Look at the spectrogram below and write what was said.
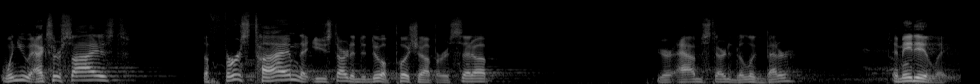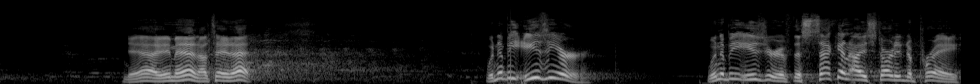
when you exercised, the first time that you started to do a push up or a sit up, your abs started to look better? Immediately. Yeah, amen. I'll tell you that. Wouldn't it be easier? Wouldn't it be easier if the second I started to pray,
